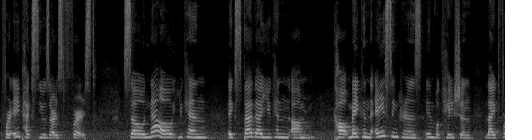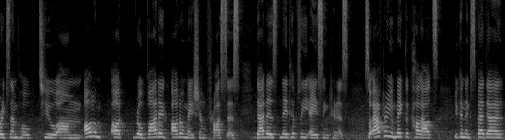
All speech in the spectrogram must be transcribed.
for Apex users first. So now you can expect that you can um, call, make an asynchronous invocation, like for example, to um, auto, robotic automation process that is natively asynchronous. So after you make the callouts, you can expect that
